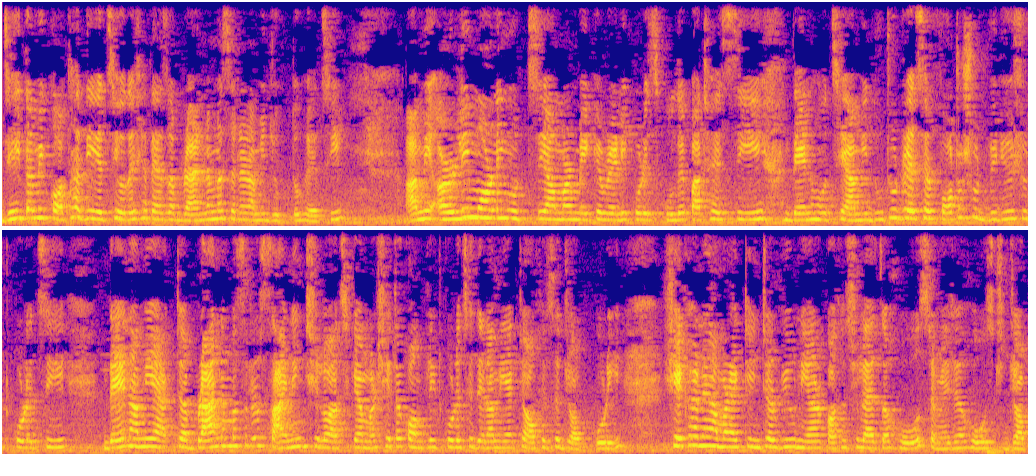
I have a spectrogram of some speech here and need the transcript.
যেহেতু আমি কথা দিয়েছি, ওদের সাথে অ্যাজ আ ব্র্যান্ড অ্যাম্বাসেডার আমি যুক্ত হয়েছি। আমি আর্লি মর্নিং উঠছি, আমার মেয়েকে রেডি করে স্কুলে পাঠাইছি। দেন হচ্ছে আমি দুটো ড্রেসের ফটোশ্যুট ভিডিও শুট করেছি। দেন আমি একটা ব্র্যান্ড অ্যাম্বাসেডার সাইনিং ছিল আজকে আমার, সেটা কমপ্লিট করেছি। দেন আমি একটা অফিসে জব করি। সেখানে আমার একটা ইন্টারভিউ নেওয়ার কথা ছিল অ্যাজ আ হোস্ট আমি অ্যাজ আ হোস্ট জব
